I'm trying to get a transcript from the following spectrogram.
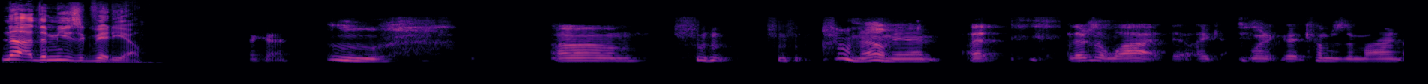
No, the music video. Okay. Ooh. Um. I don't know, man. I, there's a lot like when it, it comes to mind.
